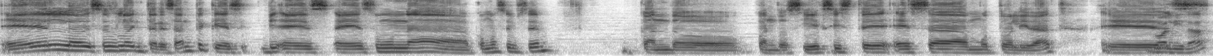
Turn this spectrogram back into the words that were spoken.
Él, eso es lo interesante, que es, es, es una, ¿cómo se dice? Cuando, cuando sí existe esa mutualidad. es ¿Dualidad?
